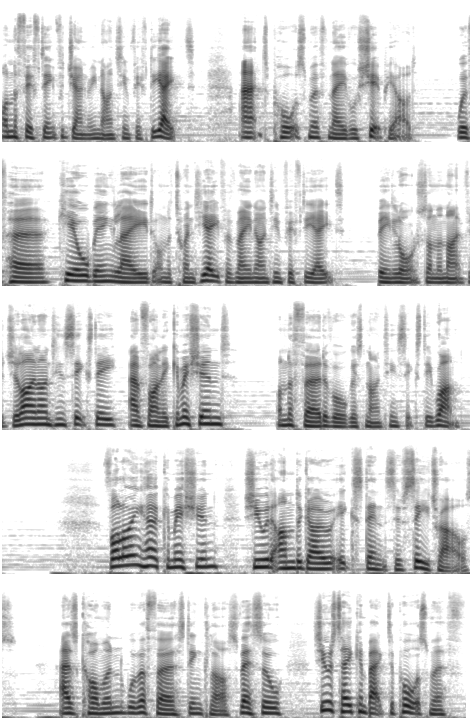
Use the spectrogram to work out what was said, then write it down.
on the 15th of January 1958 at Portsmouth Naval Shipyard, with her keel being laid on the 28th of May 1958 being launched on the 9th of July 1960 and finally commissioned on the 3rd of August 1961. Following her commission, she would undergo extensive sea trials. As common with a first in class vessel, she was taken back to Portsmouth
